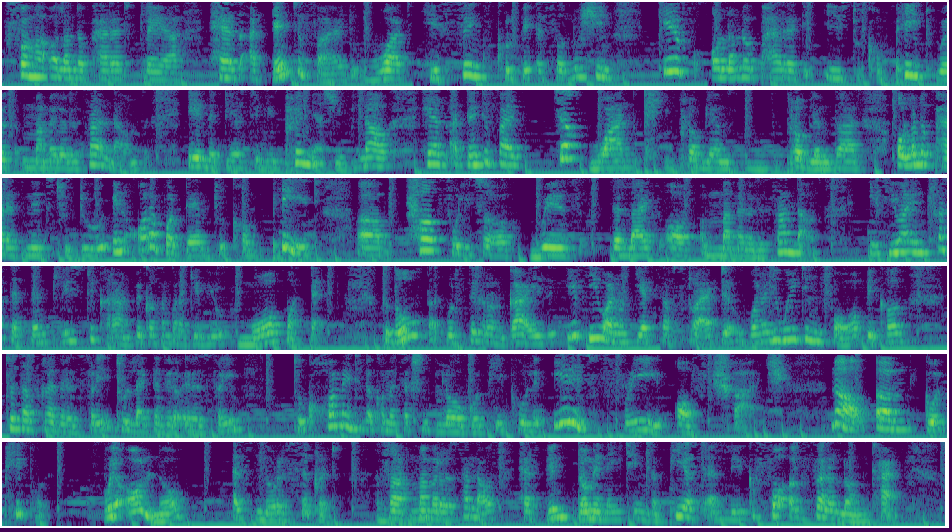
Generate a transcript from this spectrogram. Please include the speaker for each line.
Speaker 1: former Orlando Pirate player has identified what he thinks could be a solution if Orlando Pirate is to compete with Mamelodi Sundowns in the DSTV Premiership. Now, he has identified just one key problems, problem that Orlando Pirates needs to do in order for them to compete uh, helpfully so with the likes of Mamelodi Sundowns. If you are interested, then please stick around because I'm going to give you more about that. To those that will stick around, guys, if you are not yet subscribed, what are you waiting for? Because to subscribe, it is free. To like the video, it is free to comment in the comment section below, good people. It is free of charge. Now, um, good people, we all know it's not a secret that Mamelodi Sundowns has been dominating the PSL League for a very long time,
